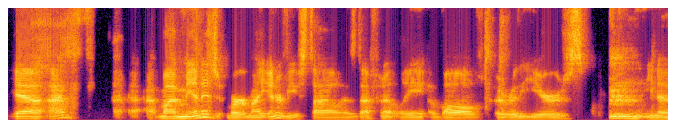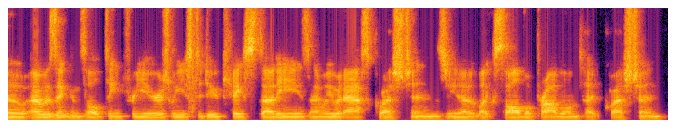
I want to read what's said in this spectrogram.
Yeah i've my manage or my interview style has definitely evolved over the years. you know, I was in consulting for years. We used to do case studies and we would ask questions, you know, like solve a problem type question.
